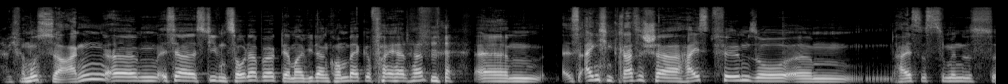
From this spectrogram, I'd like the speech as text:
hab ich ich muss sagen, ähm, ist ja Steven Soderbergh, der mal wieder ein Comeback gefeiert hat. ähm, ist eigentlich ein klassischer Heist-Film, so ähm, heißt es zumindest. Äh,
